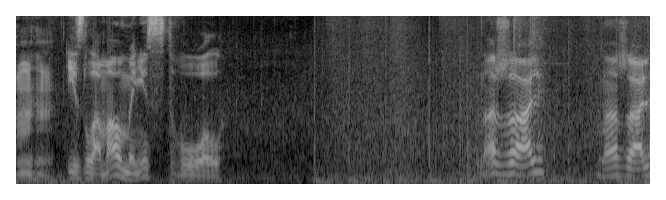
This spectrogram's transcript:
Угу. І зламав мені ствол. На жаль, на жаль.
